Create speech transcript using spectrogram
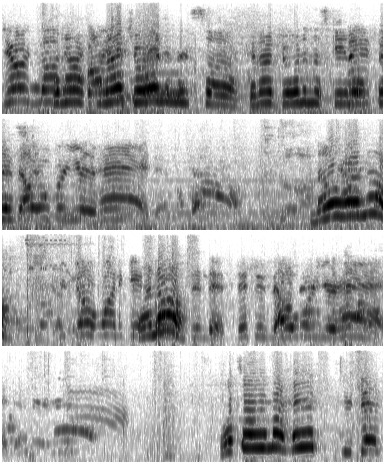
You're not Can I, can I join in this, uh, can I join in this game like This this? is over your head. No, why not? You don't want to get Why not? involved in this. This is over your head. What's over my head? You just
